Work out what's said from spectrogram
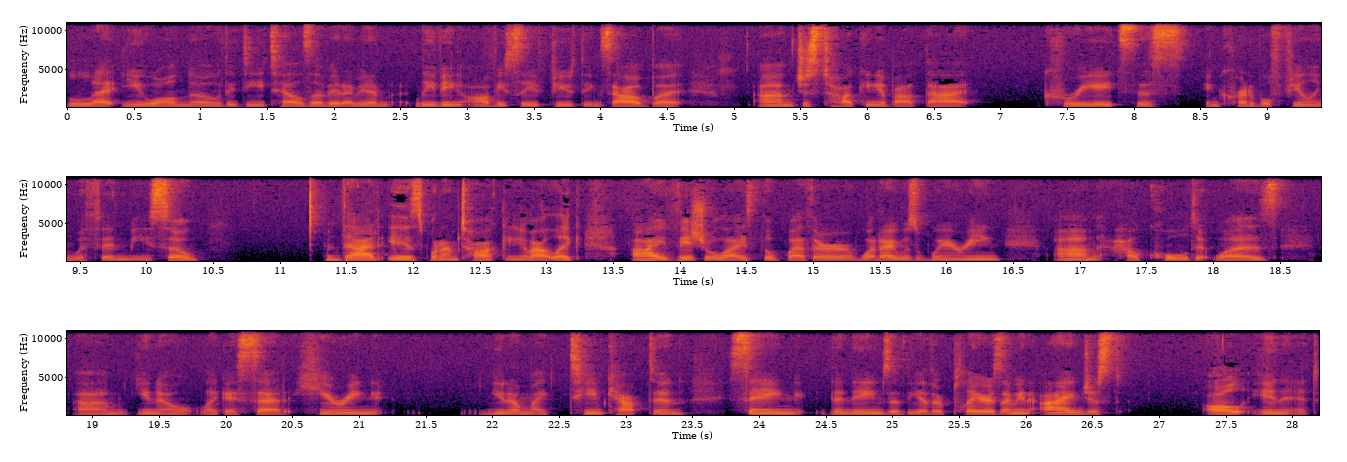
let you all know the details of it. I mean, I'm leaving obviously a few things out, but um, just talking about that creates this incredible feeling within me. So, that is what I'm talking about. Like, I visualized the weather, what I was wearing, um, how cold it was, um, you know, like I said, hearing, you know, my team captain saying the names of the other players. I mean, I'm just all in it.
